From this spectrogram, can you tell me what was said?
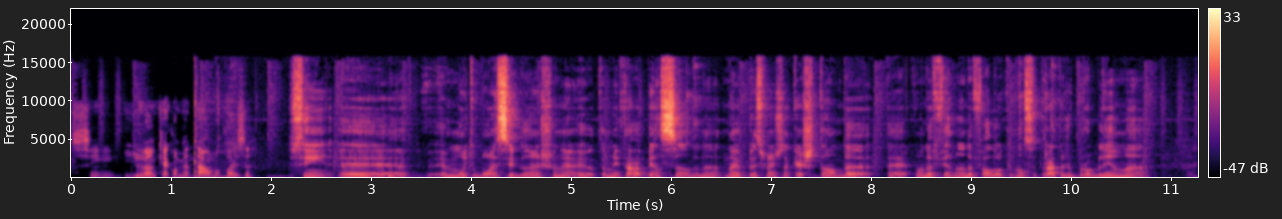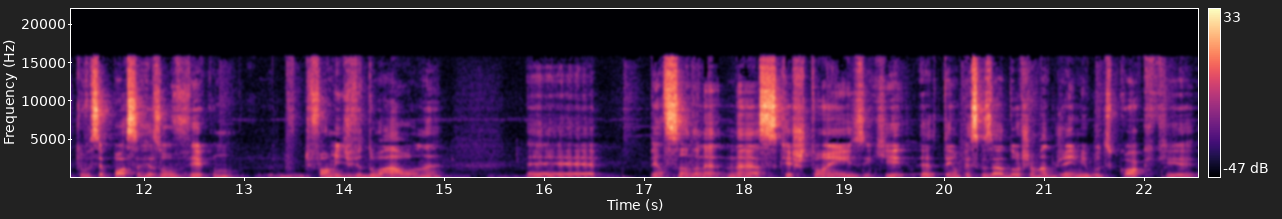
Sim. Ivan, quer comentar uma coisa? Sim, é, é muito bom esse gancho, né? Eu também estava pensando, na, na, principalmente na questão da. É, quando a Fernanda falou que não se trata de um problema que você possa resolver com, de forma individual, né? É, pensando né, nas questões e que é, tem um pesquisador chamado Jamie Woodcock que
